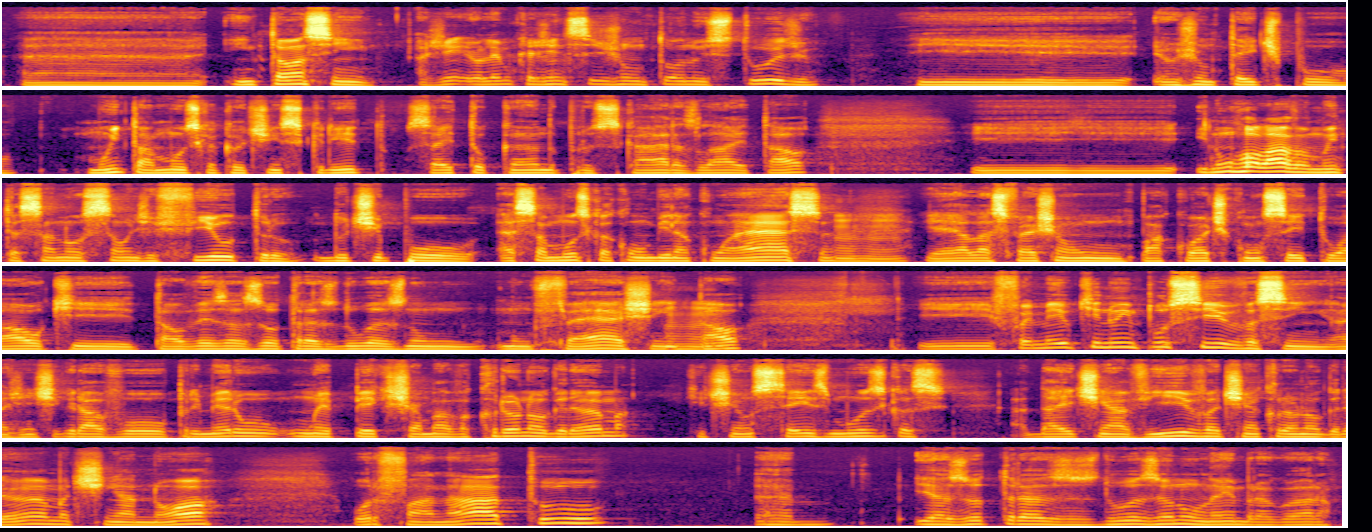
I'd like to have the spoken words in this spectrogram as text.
É, então, assim, gente, eu lembro que a gente se juntou no estúdio e eu juntei, tipo, muita música que eu tinha escrito, saí tocando pros caras lá e tal. E, e não rolava muito essa noção de filtro do tipo, essa música combina com essa, Uhum. e aí elas fecham um pacote conceitual que talvez as outras duas não, não fechem Uhum. e tal. E foi meio que no impulsivo, assim. A gente gravou primeiro um EP que chamava Cronograma, que tinham seis músicas. Daí tinha Viva, tinha Cronograma, tinha Nó, Orfanato. é, e as outras duas eu não lembro agora.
